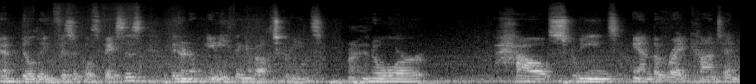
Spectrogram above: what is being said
at building physical spaces. They don't know anything about screens, right. nor how screens and the right content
